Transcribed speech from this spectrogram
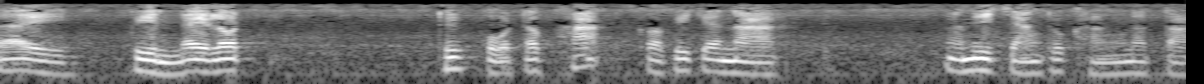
ได้กลิ่นได้รสทึกโผฏพะก็พิจารณาอันนี้จังทุกขังนาตา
